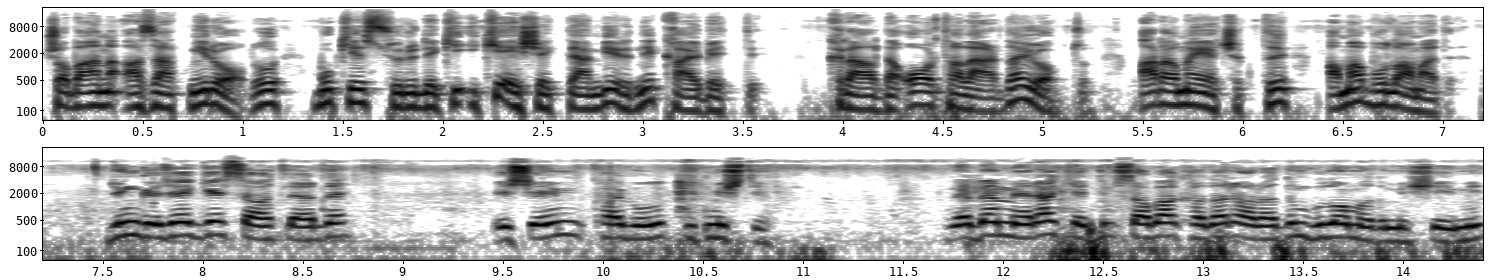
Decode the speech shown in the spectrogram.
Çoban Azat Miroğlu bu kez sürüdeki iki eşekten birini kaybetti. Kral da ortalarda yoktu. Aramaya çıktı ama bulamadı. Dün gece geç saatlerde eşeğim kaybolup gitmişti. Ve ben merak ettim. Sabah kadar aradım bulamadım eşeğimi.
